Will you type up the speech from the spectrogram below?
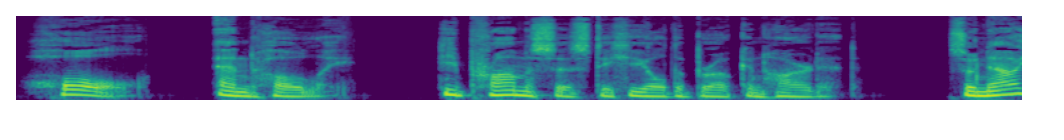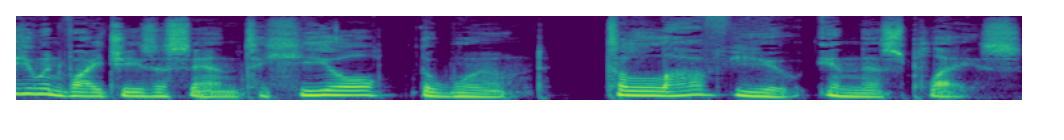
whole and holy. He promises to heal the brokenhearted. So now you invite Jesus in to heal the wound, to love you in this place,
